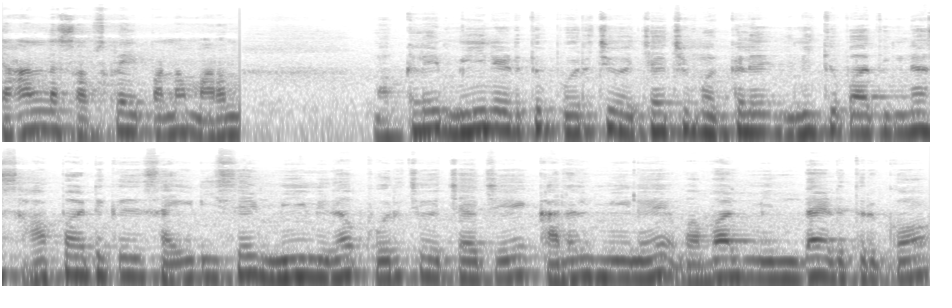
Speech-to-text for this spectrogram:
சேனலை சப்ஸ்கிரைப் பண்ண மறந்து மக்களே மீன் எடுத்து பொறிச்சு வச்சாச்சு மக்களே. இன்றைக்கி பார்த்தீங்கன்னா சாப்பாட்டுக்கு சைடிஷே மீன் தான் பொறிச்சு வச்சாச்சு. கடல் மீன் வவால் மீன் தான் எடுத்திருக்கோம்.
